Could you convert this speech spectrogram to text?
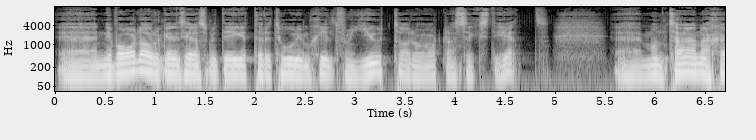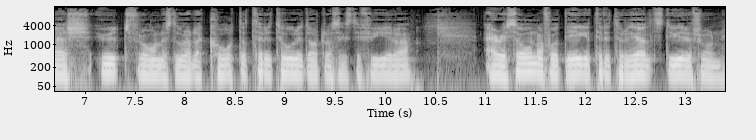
Eh, Nevada organiserades som ett eget territorium skilt från Utah då 1861. Eh, Montana skärs ut från det stora Dakota-territoriet 1864. Arizona får ett eget territoriellt styre från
